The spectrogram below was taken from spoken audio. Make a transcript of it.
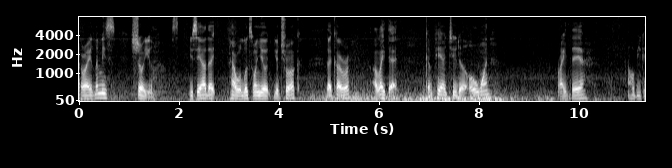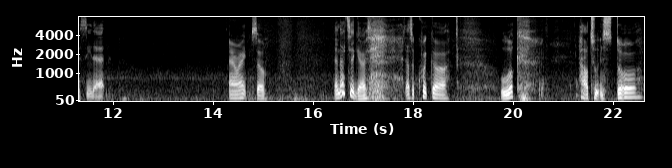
All right, let me show you. You see how that how it looks on your, your truck, that cover? I like that. Compared to the old one, right there. I hope you can see that. All right, so, and that's it, guys. That's a quick uh, look how to install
